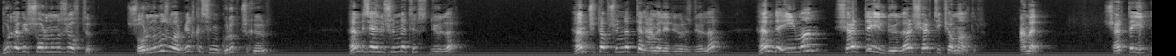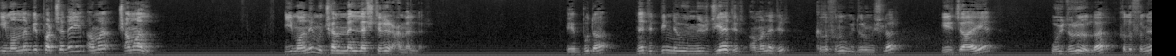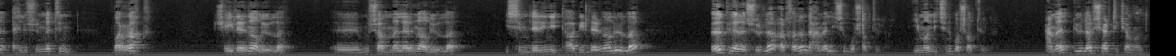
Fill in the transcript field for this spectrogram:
burada bir sorunumuz yoktur. Sorunumuz var. Bir kısım grup çıkıyor. Hem biz ehli sünnetiz diyorlar. Hem kitap sünnetten amel ediyoruz diyorlar. Hem de iman şart değil diyorlar. Şart-i kemaldir. Amel. Şart değil. imandan bir parça değil ama kemal. İmanı mükemmelleştirir ameller. E bu da nedir? Bir nevi mürciyedir ama nedir? Kılıfını uydurmuşlar ircayı uyduruyorlar. Kılıfını ehli sünnetin barrak şeylerini alıyorlar. E, musammelerini alıyorlar. isimlerini, tabirlerini alıyorlar. Ön plana sürürler. Arkadan da amelin için boşaltıyorlar. İmanın içini boşaltıyorlar. Amel diyorlar şart-ı kemaldir.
